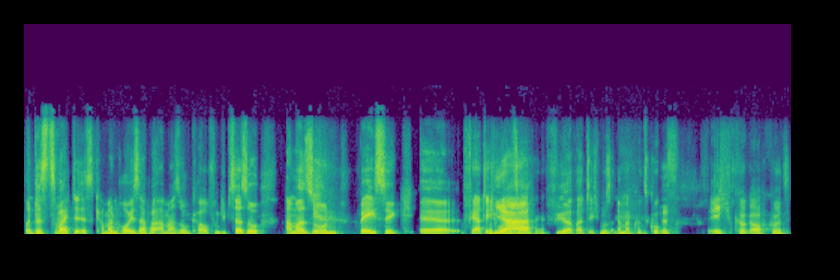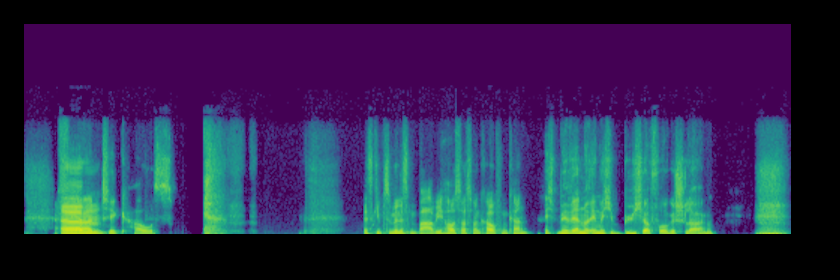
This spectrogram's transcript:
Und das zweite ist, kann man Häuser bei Amazon kaufen? Gibt es da so Amazon Basic äh, Fertighäuser ja. für, warte, ich muss einmal kurz gucken. Das, ich gucke auch kurz. Ähm, Fertighaus. es gibt zumindest ein Barbie-Haus, was man kaufen kann. Ich, mir werden nur irgendwelche Bücher vorgeschlagen.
